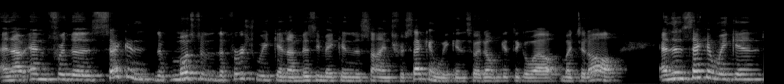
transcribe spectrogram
And I, and for the second, the most of the first weekend, I'm busy making the signs for second weekend, so I don't get to go out much at all. And then second weekend,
